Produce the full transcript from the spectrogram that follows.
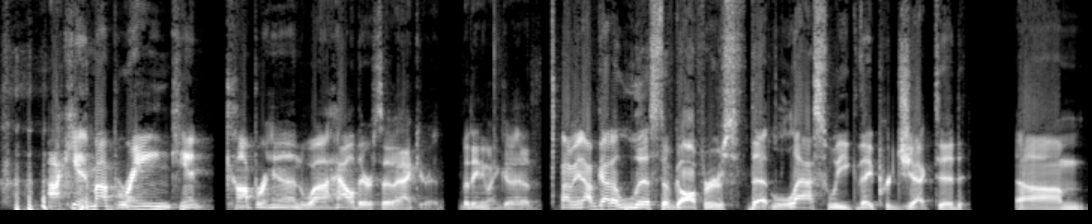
I can't. My brain can't comprehend why how they're so accurate. But anyway, go ahead. I mean, I've got a list of golfers that last week they projected, um,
